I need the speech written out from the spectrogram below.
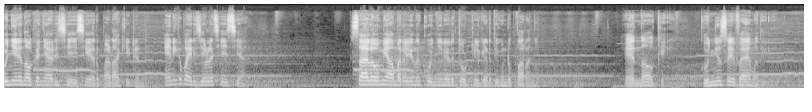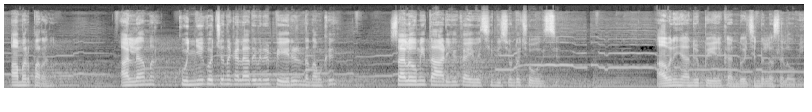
കുഞ്ഞിനെ നോക്കാൻ ഞാൻ ഒരു ചേച്ചി ഏർപ്പാടാക്കിയിട്ടുണ്ട്. എനിക്ക് പരിചയമുള്ള ചേച്ചിയാ. സലോമി അമറിൽ നിന്ന് കുഞ്ഞിനെ തൊട്ടിൽ കിടത്തിക്കൊണ്ട് പറഞ്ഞു. എന്നാ ഓക്കെ കുഞ്ഞു സേഫായാൽ മതി അമർ പറഞ്ഞു. അല്ല അമർ കുഞ്ഞു കൊച്ചെന്നൊക്കെ അല്ലാതെ ഇവനൊരു പേരുണ്ട് നമുക്ക്? സലോമി താടിക കൈവച്ച് ചിന്തിച്ചുകൊണ്ട് ചോദിച്ചു. അവന് ഞാനൊരു പേര് കണ്ടുവച്ചിട്ടുണ്ടല്ലോ സലോമി.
